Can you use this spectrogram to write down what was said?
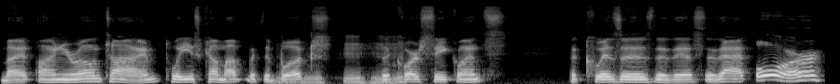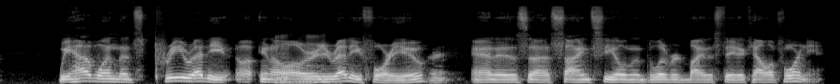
but on your own time, please come up with the books, Mhm. the course sequence, the quizzes, the this, the that, or we have one that's pre-ready, uh, you know, already ready for you, Right. And is uh, signed, sealed, and delivered by the state of California.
